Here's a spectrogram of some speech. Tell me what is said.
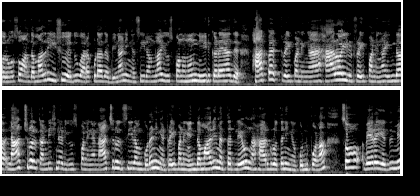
வரும். ஸோ அந்த மாதிரி இஷ்யூ எதுவும் வரக்கூடாது அப்படின்னா நீங்கள் சீரம்லாம் யூஸ் பண்ணணும்னு நீடு கிடையாது. ஹேர் பேக் ட்ரை பண்ணுங்கள் ஹேர் ஆயில் ட்ரை ட்ரை பண்ணுங்கள் இந்த நேச்சுரல் கண்டிஷனர் யூஸ் பண்ணுங்கள் நேச்சுரல் சீரம் கூட நீங்கள் ட்ரை பண்ணுங்கள் இந்த மாதிரி மெத்தட்லேயே உங்கள் ஹேர் க்ரோத்தை நீங்கள் கொண்டு போகலாம் ஸோ வேறு எதுவுமே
